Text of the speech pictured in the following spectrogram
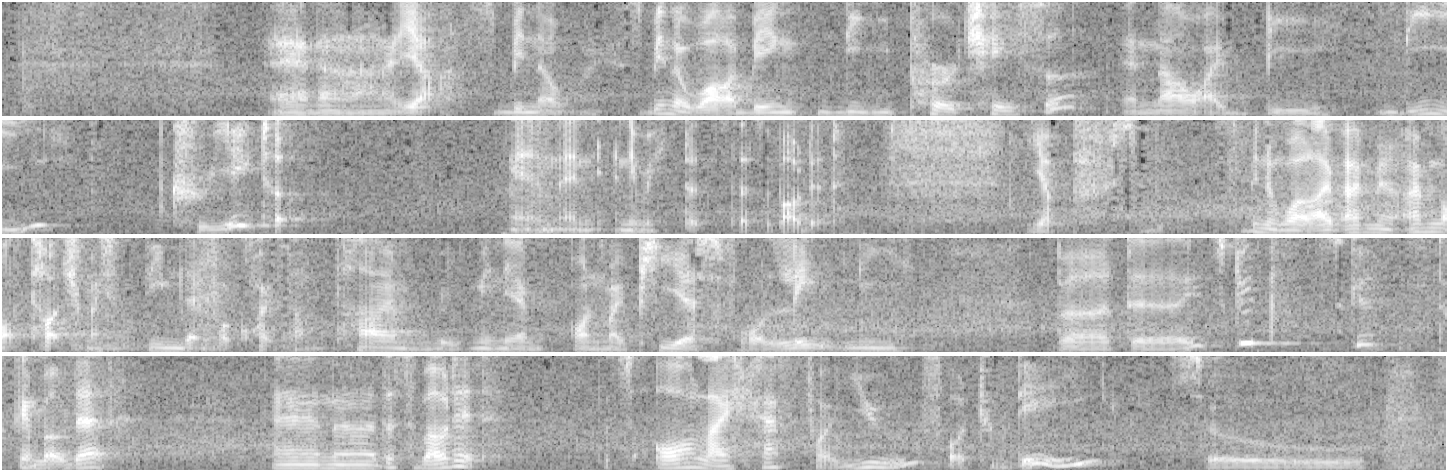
and uh, yeah it's been a it's been a while being the purchaser and now I be the creator. And, and anyway that's that's about it. Yep it's, it's been a while. I've, I've, I've not touched my Steam Deck for quite some time mainly I'm on my PS4 lately. But uh, it's good it's good talking about that. And uh, that's about it. That's all I have for you for today so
